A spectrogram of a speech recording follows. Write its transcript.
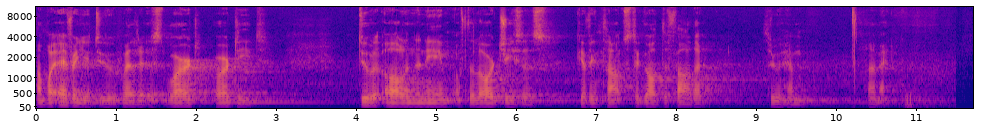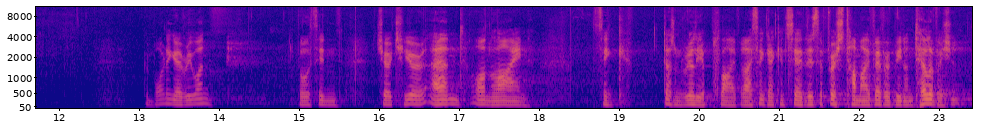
And whatever you do, whether it is word or deed, do it all in the name of the Lord Jesus, giving thanks to God the Father through him. Amen. Good morning, everyone, both in church here and online. I think doesn't really apply, but I think I can say this is the first time I've ever been on television.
